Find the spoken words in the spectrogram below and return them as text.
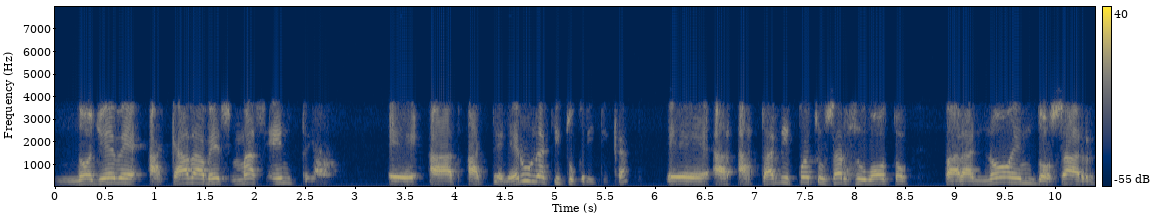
no lleve a cada vez más gente eh, a, tener una actitud crítica, eh, a, estar dispuesto a usar su voto para no endosar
